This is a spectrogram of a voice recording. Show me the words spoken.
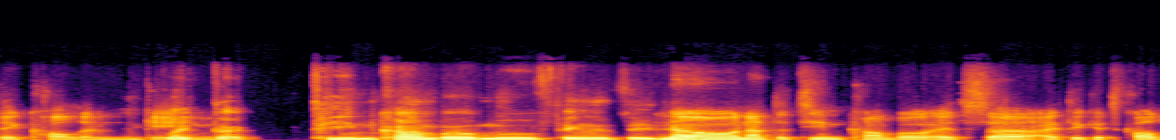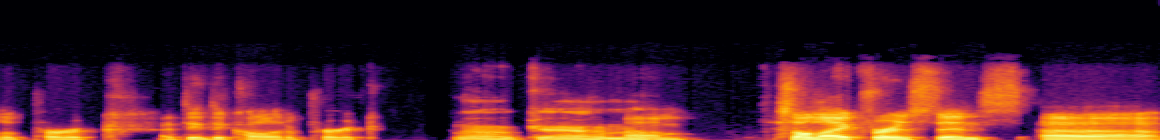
they call it in the game. like the team combo move thing that they do. no, not the team combo. It's uh, I think it's called a perk. I think they call it a perk. Oh, okay, I don't know. Um, so like for instance, uh,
